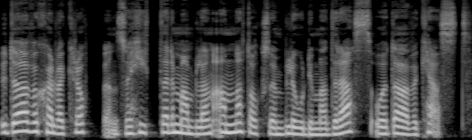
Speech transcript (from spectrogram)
Utöver själva kroppen så hittade man bland annat också en blodig madrass och ett överkast.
